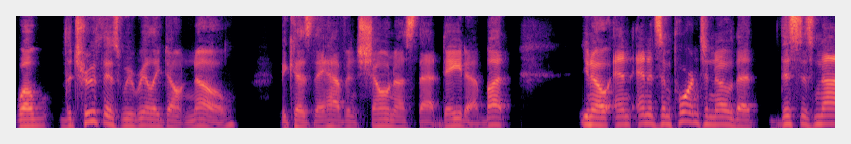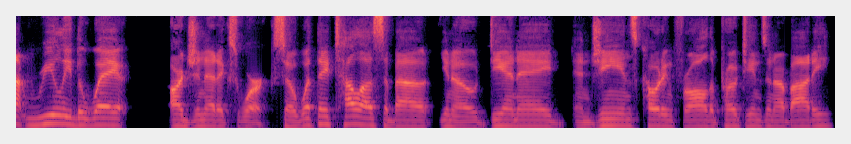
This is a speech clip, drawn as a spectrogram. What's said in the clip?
Well, the truth is we really don't know because they haven't shown us that data. But you know, and and it's important to know that this is not really the way our genetics work. So what they tell us about, you know, DNA and genes coding for all the proteins in our body,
